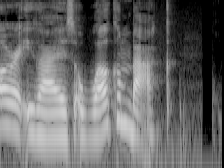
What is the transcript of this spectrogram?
All right, you guys, welcome back.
